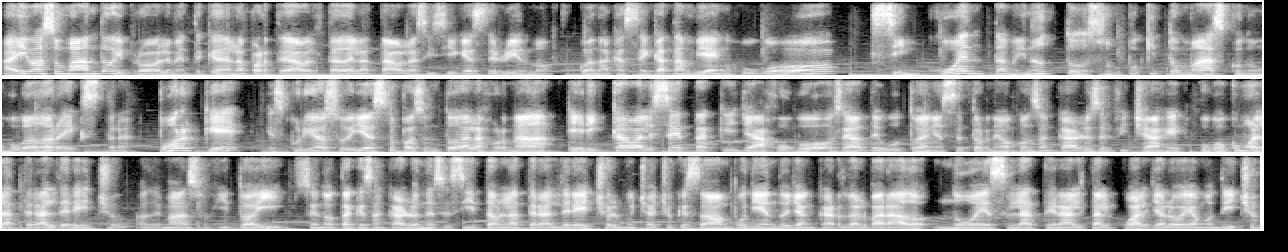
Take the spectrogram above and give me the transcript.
ahí va sumando y probablemente queda en la parte alta de la tabla si sigue este ritmo. Guanacasteca también jugó 50 minutos, un poquito más con un jugador extra, porque es curioso, y esto pasó en toda la jornada. Eric Cabalceta, que ya jugó, o sea, debutó en este torneo con San Carlos el fichaje, jugó como lateral derecho, además, ojito ahí, se nota que San Carlos necesita un lateral derecho, el muchacho que estaban poniendo, Giancarlo Alvarado, no es lateral tal cual, ya lo habíamos dicho.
